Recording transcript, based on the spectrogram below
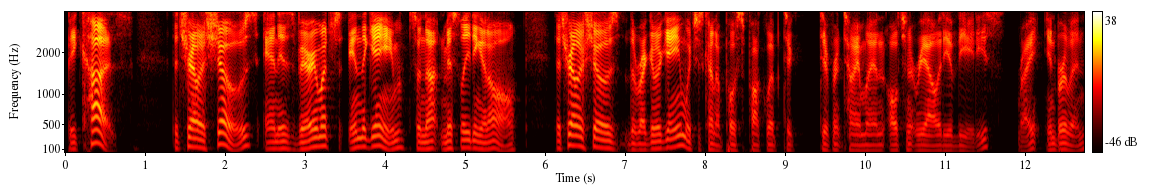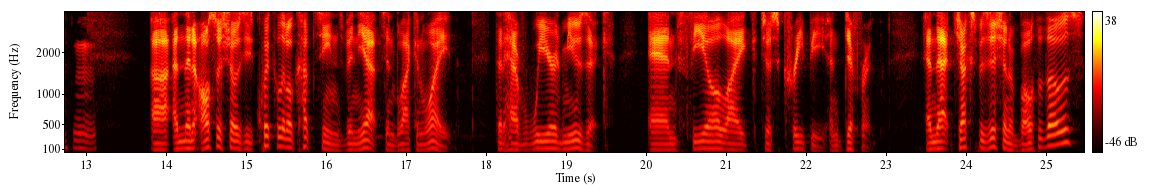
because the trailer shows and is very much in the game, so not misleading at all. The trailer shows the regular game, which is kind of post apocalyptic, different timeline, alternate reality of the 80s, right? In Berlin. Mhm. Uh, and then it also shows these quick little cutscenes, vignettes in black and white that have weird music and feel like just creepy and different. And that juxtaposition of both of those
